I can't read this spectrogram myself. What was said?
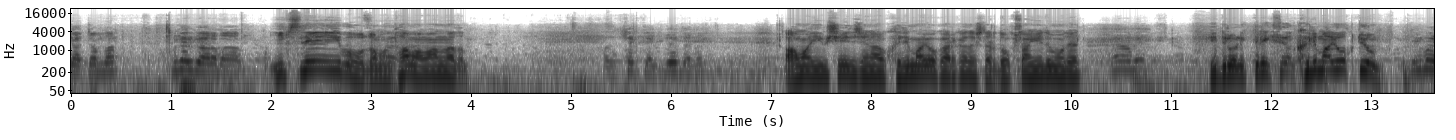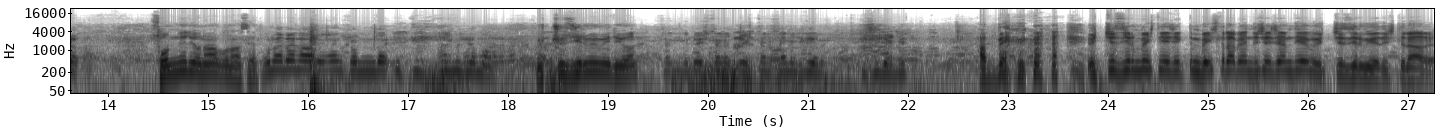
de camlar. Güzel bir araba abi. XL'yi bu o zaman. Tamam anladım. Hadi çek de gidiyor dedim. Ama iyi bir şeydi Cenab. Klima yok arkadaşlar. 97 model. Hidrolik direksiyon. Klima yok diyorum. Klima yok abi. Son ne diyorsun abi buna sen? Buna ben abi en sonunda 320 diyorum ama. 320 mi diyorsun? Senin de 5 tane 5 tane seni biliyorum. Düşeceğini. Ha be 325 diyecektim 5 lira ben düşeceğim diye mi 320'ye düştün abi?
